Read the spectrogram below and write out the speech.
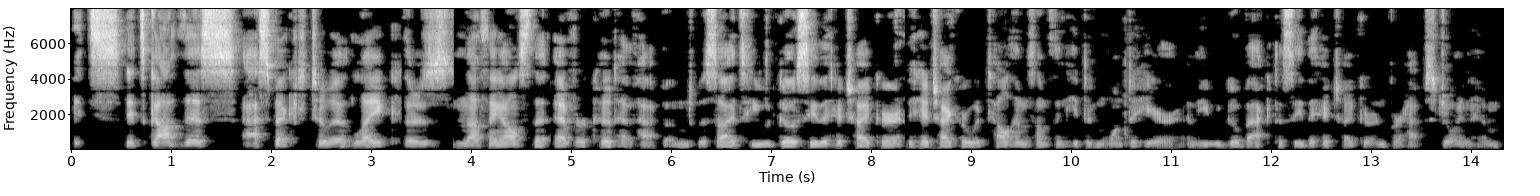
it's, it's got this aspect to it, like, there's nothing else that ever could have happened besides he would go see the hitchhiker, the hitchhiker would tell him something he didn't want to hear, and he would go back to see the hitchhiker and perhaps join him.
